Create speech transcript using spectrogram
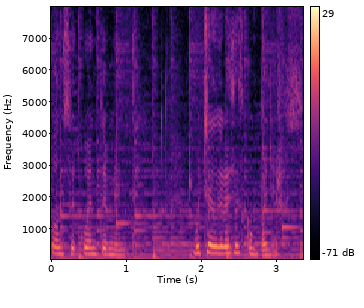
consecuentemente. Muchas gracias compañeros.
